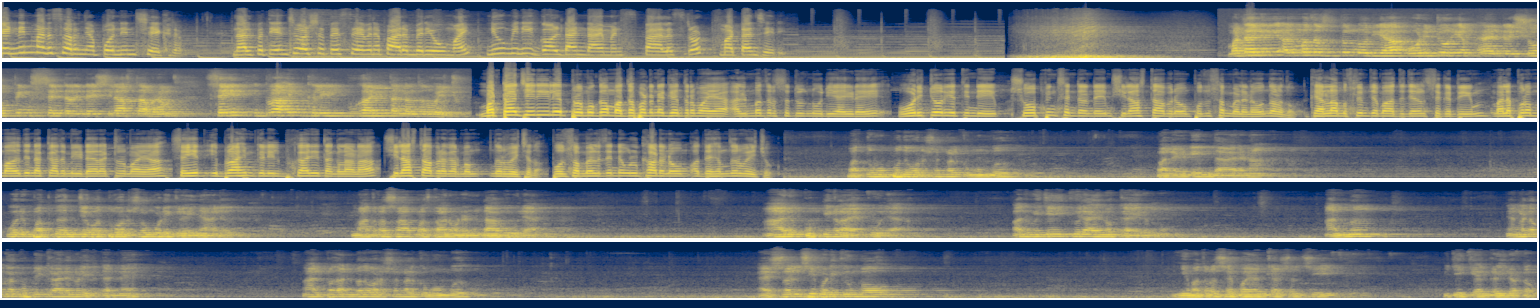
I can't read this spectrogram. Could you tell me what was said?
പെണ്ണിൻ മനസ്സറിഞ്ഞ പൊന്നിൻ ശേഖരം. നാൽപ്പത്തിയഞ്ച് വർഷത്തെ സേവന പാരമ്പര്യവുമായി new mini gold and diamonds palace road Mattancherry. Mattancherry Almadrasathul Nooriya auditorium and shopping സെന്ററിന്റെ ശിലാസ്ഥാപനം സെയ്ദ് ഇബ്രാഹിം ഖലീൽ ബുഖാരി തന്നെ നിർവഹിച്ചു. മട്ടാഞ്ചേരിയിലെ പ്രമുഖ മതപഠന കേന്ദ്രമായ അൽമദ്രസത്തുൽ നൂരിയയുടെ ഓഡിറ്റോറിയത്തിന്റെയും ഷോപ്പിംഗ് സെന്ററിന്റെയും ശിലാസ്ഥാപനവും പൊതുസമ്മേളനവും നടന്നു. കേരള മുസ്ലിം ജമാഅത്ത് ജനറൽ സെക്രട്ടറിയും മലപ്പുറം മഹദിൻ അക്കാദമി ഡയറക്ടറുമായ സയ്യിദ് ഇബ്രാഹിം ഖലീൽ ബുഖാരി തങ്ങളാണ് ശിലാസ്ഥാപന കർമ്മം നിർവഹിച്ചത്. പൊതുസമ്മേളനത്തിന്റെ ഉദ്ഘാടനവും അദ്ദേഹം നിർവഹിച്ചു. പത്ത് മുപ്പത് വർഷങ്ങൾക്ക് മുമ്പ് പലരുടെയും ധാരണ ഒരു പത്ത് അഞ്ച് പത്ത് വർഷം കൂടി കഴിഞ്ഞാൽ മദ്രസ പ്രസ്ഥാനം ഇവിടെ ഉണ്ടാകൂല. ആരും കുട്ടികൾ അയക്കൂല. അത് വിജയിക്കൂല എന്നൊക്കെ ആയിരുന്നു. അന്ന് ഞങ്ങളുടെയൊക്കെ കുട്ടിക്കാലങ്ങളിൽ തന്നെ നാൽപ്പത് അൻപത് വർഷങ്ങൾക്ക് മുമ്പ് എസ് എൽ സി പഠിക്കുമ്പോൾ ഇനി മദ്രസ പോയാൽ എസ് എൽ സി വിജയിക്കാൻ കഴിയില്ലട്ടോ.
